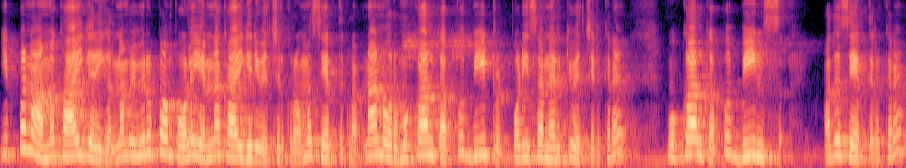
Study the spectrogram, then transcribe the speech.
இப்போ நாம் காய்கறிகள் நம்ம விருப்பம் போல் என்ன காய்கறி வச்சுருக்குறோமோ சேர்த்துக்கலாம். நான் ஒரு முக்கால் கப்பு பீட்ரூட் பொடிசாக நறுக்கி வச்சுருக்கிறேன். முக்கால் கப்பு பீன்ஸ் அது சேர்த்துருக்கிறேன்.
